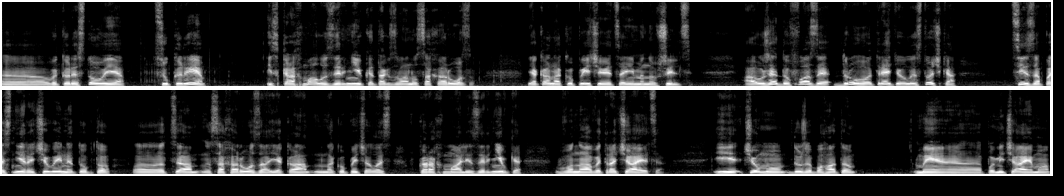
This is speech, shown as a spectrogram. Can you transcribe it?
е, використовує цукри із крахмалу зернівки, так звану сахарозу, яка накопичується іменно в шильці. А вже до фази другого-третього листочка ці запасні речовини, тобто е, ця сахароза, яка накопичилась в крахмалі зернівки, вона витрачається. І чому дуже багато ми е, помічаємо,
